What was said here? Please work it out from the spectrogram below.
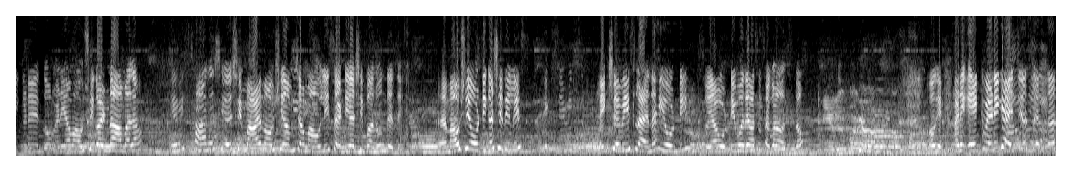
इकडे येतो आणि या मावशीकडनं आम्हाला. एवढी छान अशी अशी माळ मावशी आमच्या माऊलीसाठी अशी बनवून देते. मावशी ओटी कशी दिलीस? एकशे वीसला आहे ना ही ओटी? सो या ओटीमध्ये असं सगळं असतं. ओके आणि एक वेणी घ्यायची असेल तर?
